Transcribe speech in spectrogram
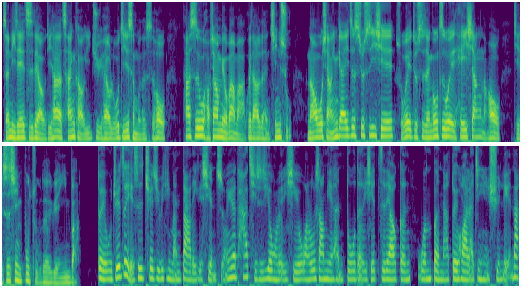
整理这些资料以及他的参考依据还有逻辑什么的时候，他似乎好像没有办法回答的很清楚。然后我想，应该这就是一些所谓就是人工智慧黑箱，然后解释性不足的原因吧。对，我觉得这也是 ChatGPT 蛮大的一个限制，因为它其实用了一些网络上面很多的一些资料跟文本啊对话来进行训练。那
